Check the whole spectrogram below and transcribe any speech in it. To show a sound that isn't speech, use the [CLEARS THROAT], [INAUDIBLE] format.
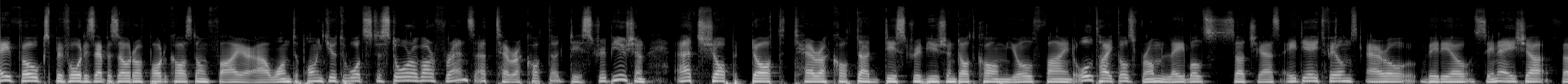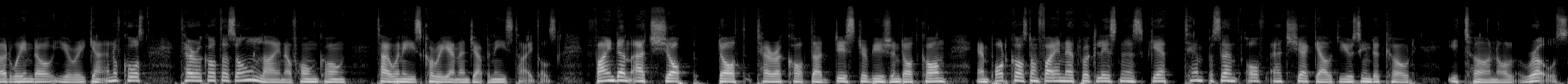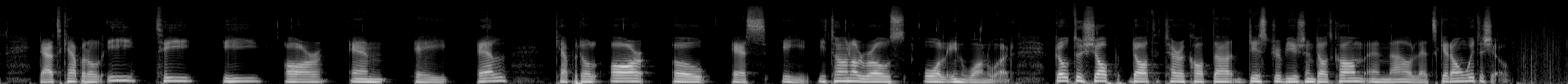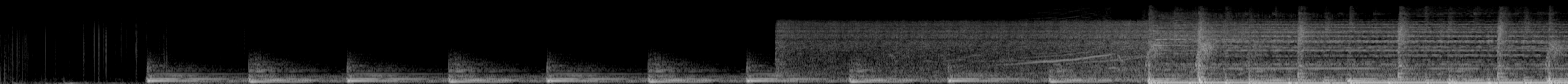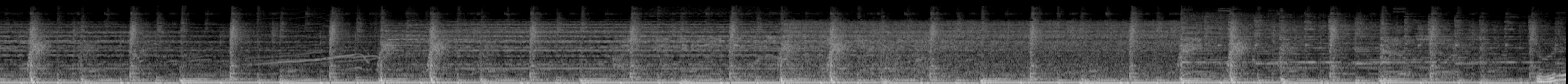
Hey folks, before this episode of Podcast on Fire, I want to point you towards the store of our friends at Terracotta Distribution. At shop.terracottadistribution.com, you'll find all titles from labels such as 88 Films, Arrow Video, Cineasia, Third Window, Eureka, and of course, Terracotta's own line of Hong Kong, Taiwanese, Korean, and Japanese titles. Find them at shop.terracottadistribution.com and Podcast on Fire Network listeners get 10% off at checkout using the code Eternal Rose. That's capital E T E R N A L, capital R O S E. Eternal Rose, all in one word. Go to shop.terracottadistribution.com and now let's get on with the show.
